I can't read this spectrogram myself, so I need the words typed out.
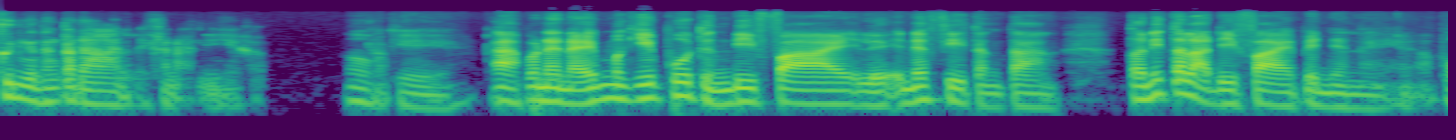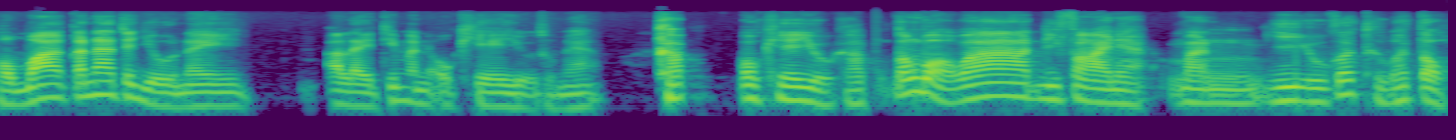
ขึ้นกันทั้งกระดานเลยขนาดนี้ครับโอเคอะพอไหนๆเมื่อกี้พูดถึง d e f i หรือ NFT ต่างๆ ตอนนี้ตลาด d e f i เป็นยังไงฮะผมว่าก็น่าจะอยู่ในอะไรที่มันโอเคอยู่ถูกไหมครับครับ โอเคอยู่ครับ ต้องบอกว่า d e f i เนี่ยมันยิวก็ถือว่าตก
